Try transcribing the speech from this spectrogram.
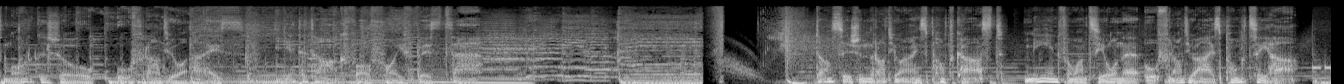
Die Morgenshow auf Radio 1. Jeden Tag von 5 bis 10. Das ist ein Radio 1 Podcast. Mehr Informationen auf radio1.ch.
